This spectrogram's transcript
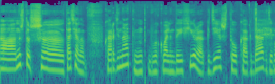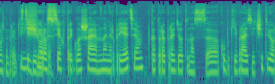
А, ну что ж, э, Татьяна, координаты, минут буквально до эфира, где, что, когда, где можно приобрести Еще билеты? Еще раз всех приглашаем на мероприятие, которое пройдет у нас э, Кубок Евразии 4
